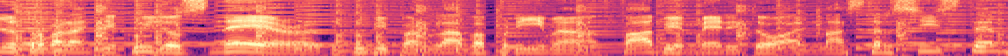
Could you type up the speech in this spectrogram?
Bello trovare anche qui lo snare di cui vi parlava prima Fabio in merito al Master System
